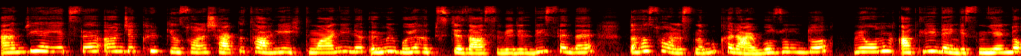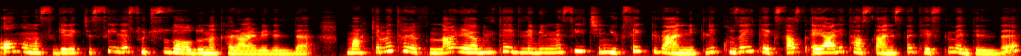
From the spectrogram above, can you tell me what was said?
Andrea Yates'e önce 40 yıl sonra şartlı tahliye ihtimaliyle ömür boyu hapis cezası verildiyse de daha sonrasında bu karar bozuldu ve onun akli dengesinin yerinde olmaması gerekçesiyle suçsuz olduğuna karar verildi. Mahkeme tarafından rehabilite edilebilmesi için yüksek güvenlikli Kuzey Teksas Eyalet Hastanesi'ne teslim edildi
